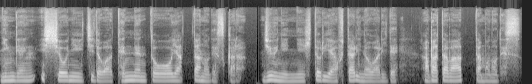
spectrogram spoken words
人間一生に一度は天然痘をやったのですから10人に1人や2人の割でアバタはあったものです。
